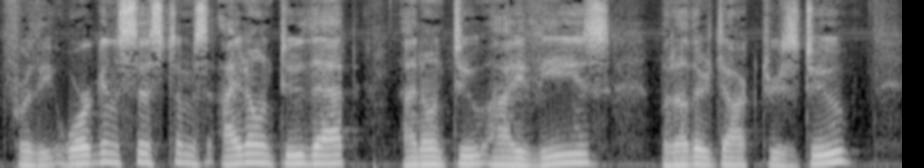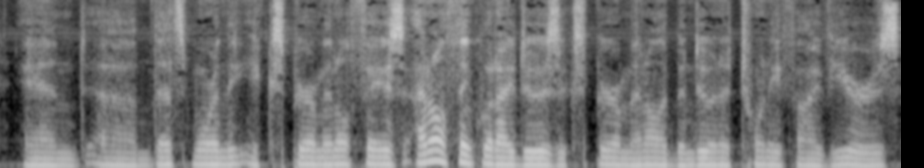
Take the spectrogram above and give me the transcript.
for the organ systems. I don't do that. I don't do IVs, but other doctors do. And um, that's more in the experimental phase. I don't think what I do is experimental. I've been doing it 25 years.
